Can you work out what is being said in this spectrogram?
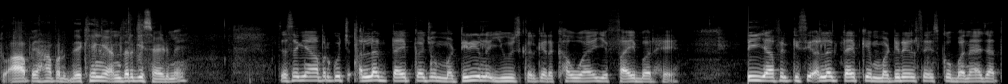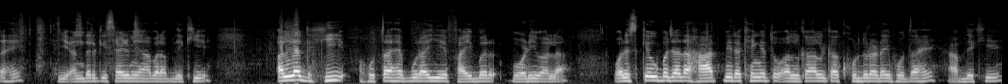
तो आप यहाँ पर देखेंगे अंदर की साइड में। जैसे कि यहाँ पर कुछ अलग टाइप का जो मटेरियल यूज़ करके रखा हुआ है, ये फाइबर है। टी या फिर किसी अलग टाइप के मटेरियल से इसको बनाया जाता है। ये अंदर की साइड में यहाँ पर आप देखिए। अलग ही होता है पूरा ये फाइबर बॉडी वाला। और इसके ऊपर ज़्यादा हाथ भी रखेंगे तो हल्का हल्का खुरदुरा टाइप होता है, आप देखिए।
